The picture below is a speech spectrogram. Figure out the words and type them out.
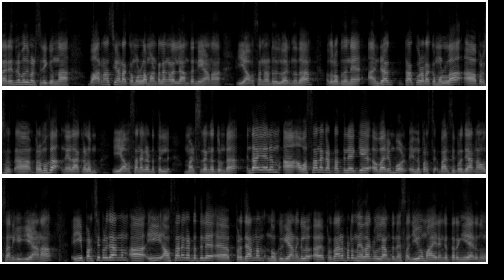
നരേന്ദ്രമോദി മത്സരിക്കുന്ന വാരണാസി അടക്കമുള്ള മണ്ഡലങ്ങളെല്ലാം തന്നെയാണ് ഈ അവസാന ഘട്ടത്തിൽ വരുന്നത്. അതോടൊപ്പം തന്നെ അനുരാഗ് ഠാക്കൂർ അടക്കമുള്ള പ്രമുഖ നേതാക്കളും ഈ അവസാന ഘട്ടത്തിൽ മത്സരരംഗത്തുണ്ട്. എന്തായാലും അവസാന ഘട്ടത്തിലേക്ക് വരുമ്പോൾ ഇന്ന് പരസ്യ പരസ്യപ്രചാരണം അവസാനിക്കുകയാണ്. ഈ പരസ്യപ്രചാരണം പ്രചാരണം ഈ അവസാന ഘട്ടത്തിലെ പ്രചാരണം നോക്കുകയാണെങ്കിൽ പ്രധാനപ്പെട്ട നേതാക്കളെല്ലാം തന്നെ സജീവമായി രംഗത്തിറങ്ങിയായിരുന്നു.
